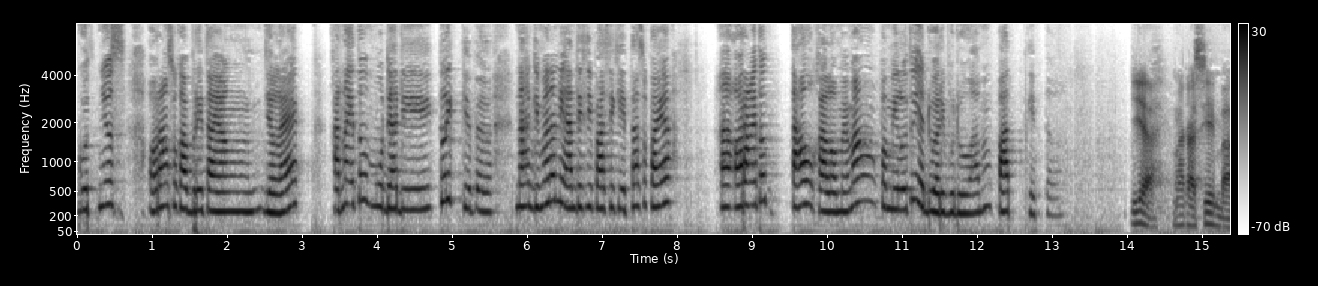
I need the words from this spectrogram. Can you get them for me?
good news. Orang suka berita yang jelek, karena itu mudah diklik gitu. Nah, gimana nih antisipasi kita supaya uh, orang itu tahu kalau memang pemilu itu ya 2024 gitu. Iya, makasih Mbak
